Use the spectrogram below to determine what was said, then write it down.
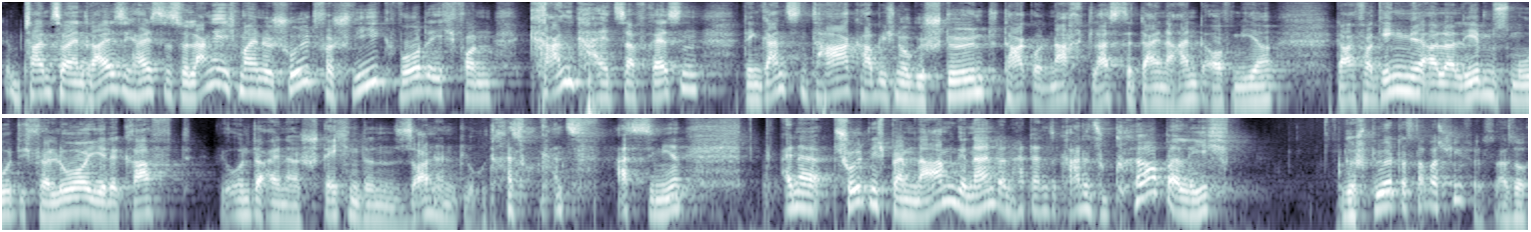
Im Psalm 32 heißt es, solange ich meine Schuld verschwieg, wurde ich von Krankheit zerfressen. Den ganzen Tag habe ich nur gestöhnt, Tag und Nacht lastet deine Hand auf mir. Da verging mir aller Lebensmut, ich verlor jede Kraft wie unter einer stechenden Sonnenglut. Also ganz faszinierend. Einer Schuld nicht beim Namen genannt und hat dann geradezu körperlich gespürt, dass da was schief ist. Also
